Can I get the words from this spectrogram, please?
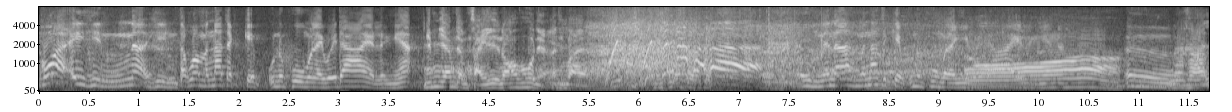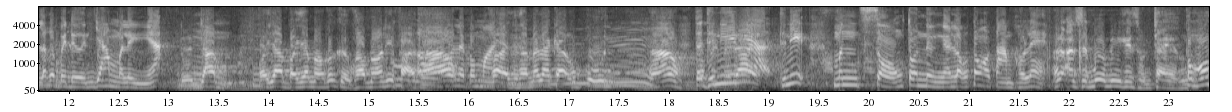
เพราะว่าไอหินน่ะหินแต่ว่ามันน่าจะเก็บอุณหภูมิอะไรไว้ได้อะไรเงี้ยยิ้มแย้มแจ่มใสเลยน้องเขาพูดเนี่ยอธิบายหินเนี่ยนะมันน่าจะเก็บอุณหภูมิอะไรอย่างงี้ไว้ได้อะไรเงี้ยนะ เออนะครับ แล้วก็ไปเดินย่ำอะไรอย่างเงี้ย เดินย่ำพอย่ำไปย่ำมาก็เกิดความร้อนที่ฝ่าเท้าเอออะไรประมาณ ก็อาจจะทำให้ร่างกายอบอุ่นเอาแต่ทีนี้ป็ไปเนี่ยได้ทีนี้มันสองต่อหนึ่งไงเราก็ต้องเอาตามเขาแหละ แล้วอัลไซเมอร์ไม่มีใครสนใจของผมว่า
